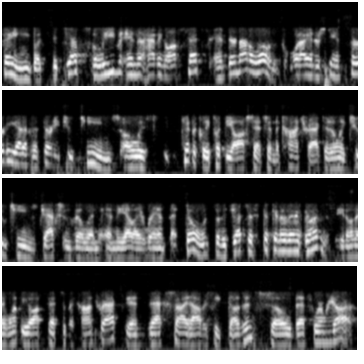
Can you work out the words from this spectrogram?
thing, but the Jets believe in having offsets, and they're not alone. From what I understand, 30 out of the 32 teams always typically put the offsets in the contract. There's only two teams, Jacksonville and, and the LA Rams, that don't. So the Jets are sticking to their guns. You know, they want the offsets in the contract, and Zach's side obviously doesn't. So that's where we are.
